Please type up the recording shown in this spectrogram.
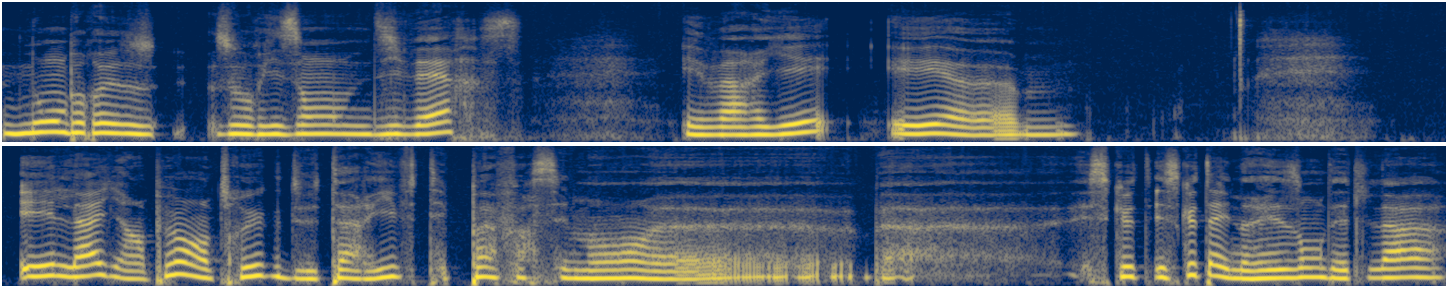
nombreux horizons divers et variés. Et, euh, et là, il y a un peu un truc de t'arrives, t'es pas forcément. Euh, bah, est-ce que est-ce t'as une raison d'être là?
